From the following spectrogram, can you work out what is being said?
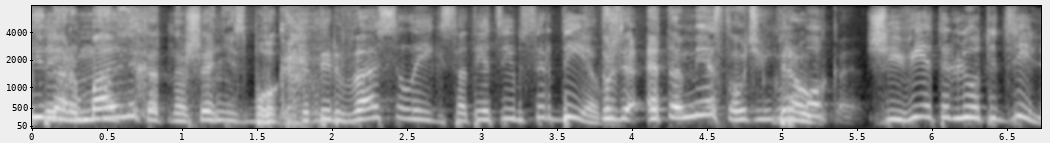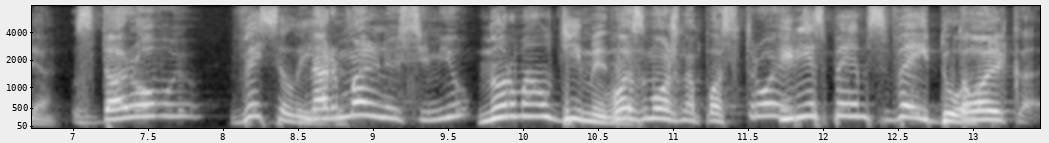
и нормальных отношений с Богом. Друзья, это место очень глубокое. Здоровую, Veselīga, нормальную семью normālu ģimeni возможно ir построить iespējams veidot только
